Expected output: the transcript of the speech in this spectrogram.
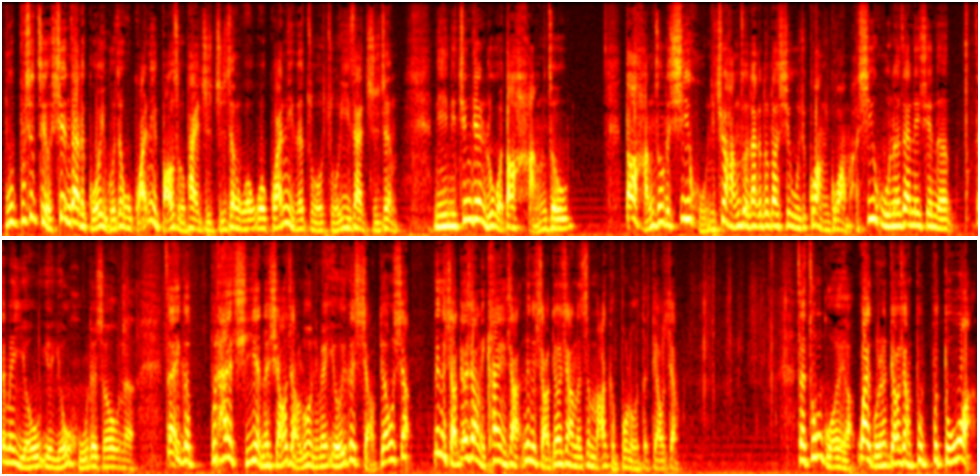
不不是只有现在的国与国政，我管你保守派执执政，我我管你的左左翼在执政。你你今天如果到杭州，到杭州的西湖，你去杭州，大家都到西湖去逛一逛嘛。西湖呢，在那些呢，在那游游游湖的时候呢，在一个不太起眼的小角落里面，有一个小雕像。那个小雕像，你看一下，那个小雕像呢是马可波罗的雕像。在中国呀，外国人雕像不不多啊。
